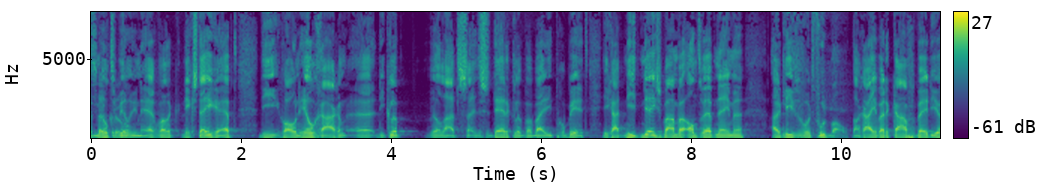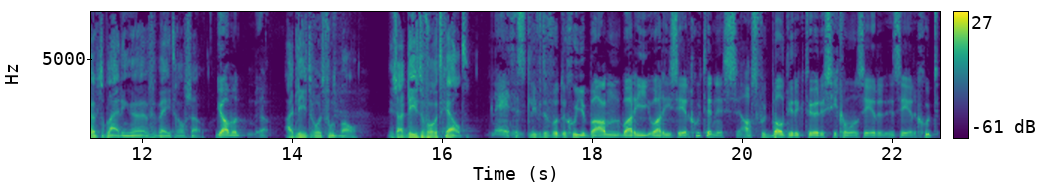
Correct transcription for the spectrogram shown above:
uh, multimiljonair. Wat ik niks tegen heb. Die gewoon heel graag een, uh, die club wil laten zijn. Het is de derde club waarbij hij probeert. Je gaat niet deze baan bij Antwerpen nemen uit liefde voor het voetbal. Dan ga je bij de KVB de jeugdopleiding uh, verbeteren of zo. Ja, maar... Ja. Uit liefde voor het voetbal. Dus uit liefde voor het geld. Nee, het is het liefde voor de goede baan waar hij, waar hij zeer goed in is. Als voetbaldirecteur is hij gewoon zeer, zeer goed.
